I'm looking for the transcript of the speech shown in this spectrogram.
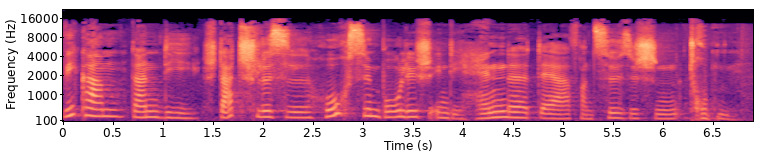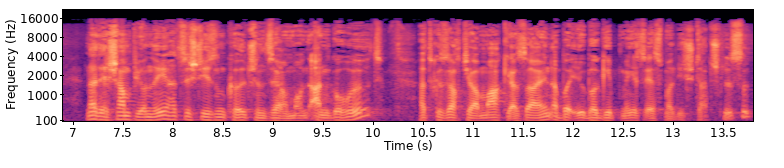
Wie kamen dann die Stadtschlüssel hochsymbolisch in die Hände der französischen Truppen? Na, der Championnet hat sich diesen Kölschen Sermon angehört, hat gesagt, ja, mag ja sein, aber ihr übergebt mir jetzt erstmal die Stadtschlüssel.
